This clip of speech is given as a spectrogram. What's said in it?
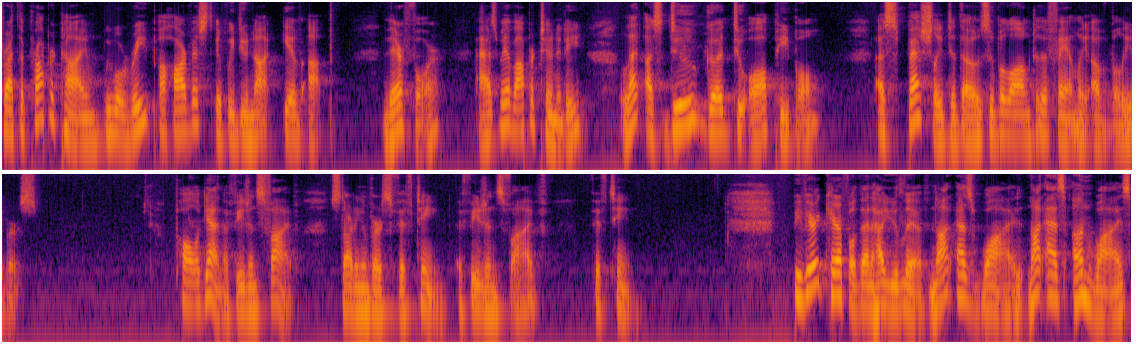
for at the proper time we will reap a harvest if we do not give up. Therefore, as we have opportunity, let us do good to all people, especially to those who belong to the family of believers. Paul again, Ephesians 5, starting in verse 15. Ephesians 5, 15. Be very careful then how you live, not as wise, not as unwise,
